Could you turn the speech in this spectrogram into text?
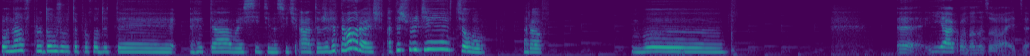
Погнав продовжувати проходити GTA Vice City на свічі. А, ти вже GTA граєш? А ти ж вроді цього грав. В. Е, як воно називається?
